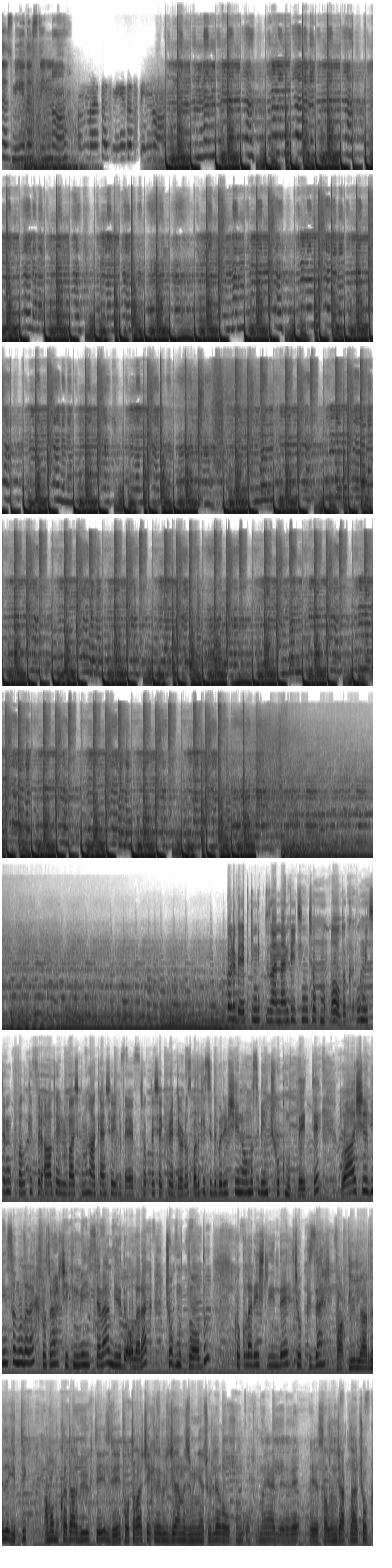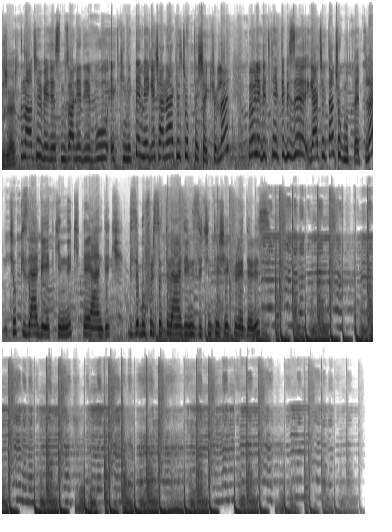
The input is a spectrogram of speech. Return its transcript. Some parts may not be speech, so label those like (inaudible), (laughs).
Es mi destino. Böyle bir etkinlik düzenlendiği için çok mutlu olduk. Bunun için Balıkesir 6 Eylül Başkanı Hakan Şehirli Bey'e çok teşekkür ediyoruz. Balıkesir'de böyle bir şeyin olması beni çok mutlu etti. Doğa aşığı bir insan olarak, (laughs) fotoğraf çekinmeyi seven biri de olarak çok mutlu oldum. Kokular eşliğinde çok güzel. Farklı illerde de gittik ama bu kadar büyük değildi. Fotoğraf çekilebileceğimiz minyatürler olsun, oturma yerleri ve e, salıncaklar çok güzel. Altıyoy Belediyesi'nin düzenlediği bu etkinlikte emeğe geçen herkese çok teşekkürler. Böyle bir etkinlikte bizi gerçekten çok mutlu ettiler. Çok güzel bir etkinlik, beğendik. Bize bu fırsatı verdiğiniz için teşekkür ederiz.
